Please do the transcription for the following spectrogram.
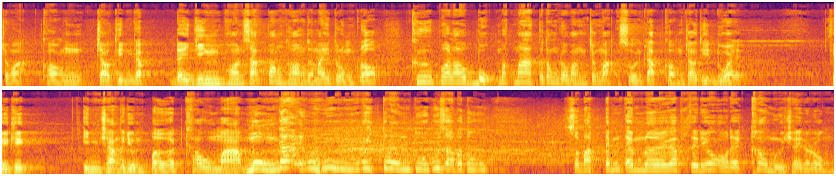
จังหวะของเจ้าถิ่นครับ ได้ยิงพรศักดิ์ป้องทองแต่ไม่ตรงกรอบ คือพอเราบุกมากๆ ก็ต้องระวังจังหวะสวนกลับของเจ้าถิ่นด้วย ฟรีคิก อิมชางกยุนเปิดเข้ามามุ่งได้โอ้โหไม่ตรงตัวผู้สาประตูสะบัดเต็มๆเลยครับเซเดียโอได้เข้ามือชัยนรงค์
